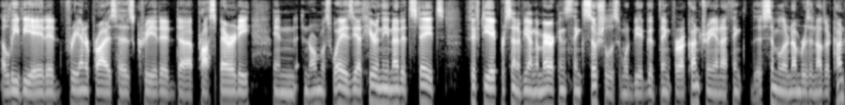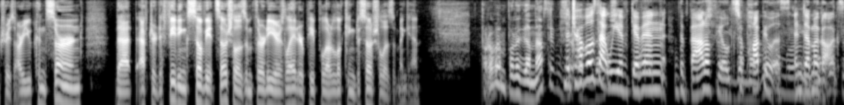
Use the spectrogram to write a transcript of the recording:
alleviated. Free enterprise has created uh, prosperity in enormous ways. Yet here in the United States, 58% of young Americans think socialism would be a good thing for our country, and I think similar numbers in other countries. Are you concerned that after defeating Soviet socialism 30 years later, people are looking to socialism again? The trouble is that we have given the battlefields to populists and demagogues,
